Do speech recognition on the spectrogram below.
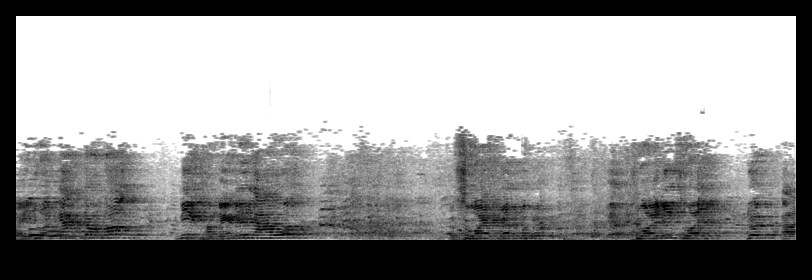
ไอ้ยวดงานเจ้าน้องนี่เขมรหรือเราวะสวยกันมึงสวยนี่สวยยศอะ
